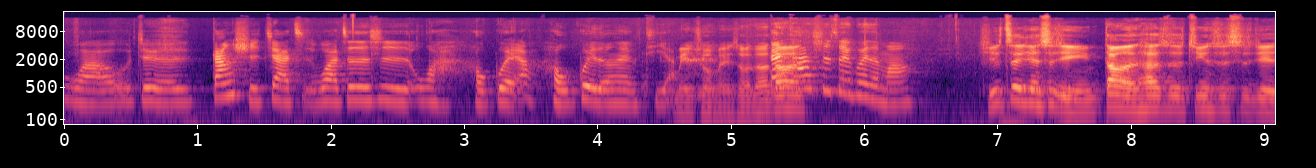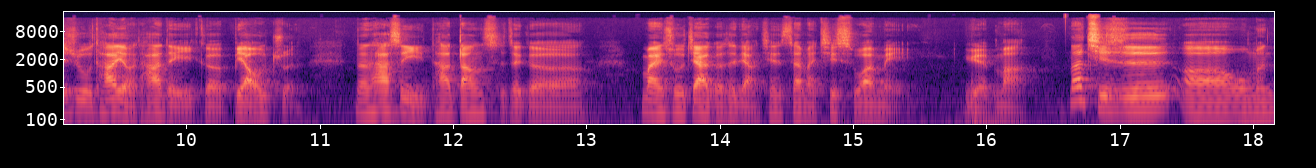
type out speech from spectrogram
哇哦，这个当时价值哇，真的是哇，好贵啊，好贵的 NFT 啊！没错没错，那但它是最贵的吗？其实这件事情，当然它是金氏世界纪录，它有它的一个标准。那它是以它当时这个卖出价格是两千三百七十万美元嘛？那其实呃，我们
